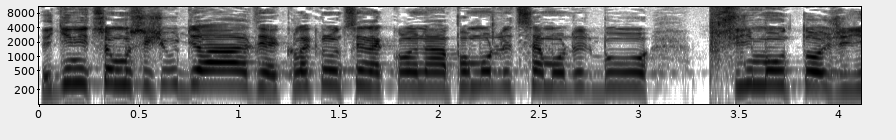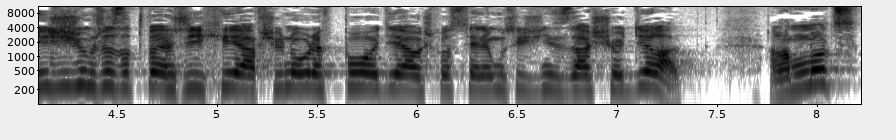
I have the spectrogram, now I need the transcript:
Jediné, co musíš udělat, je kleknout si na kolena, pomodlit se modlitbu, přijmout to, že Ježíš umřel za tvé hříchy a všechno bude v pohodě a už prostě nemusíš nic dalšího dělat. Ale moc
